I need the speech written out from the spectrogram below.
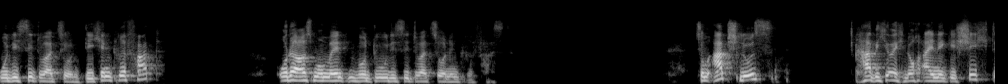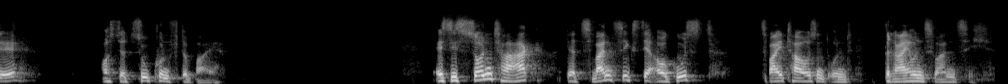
wo die Situation dich im Griff hat? Oder aus Momenten, wo du die Situation im Griff hast. Zum Abschluss habe ich euch noch eine Geschichte aus der Zukunft dabei. Es ist Sonntag, der 20. August 2023.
